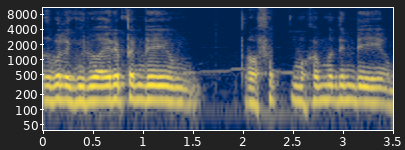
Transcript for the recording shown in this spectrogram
അതുപോലെ ഗുരുവായൂരപ്പന്റെയും പ്രൊഫറ്റ് മുഹമ്മദിന്റെയും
